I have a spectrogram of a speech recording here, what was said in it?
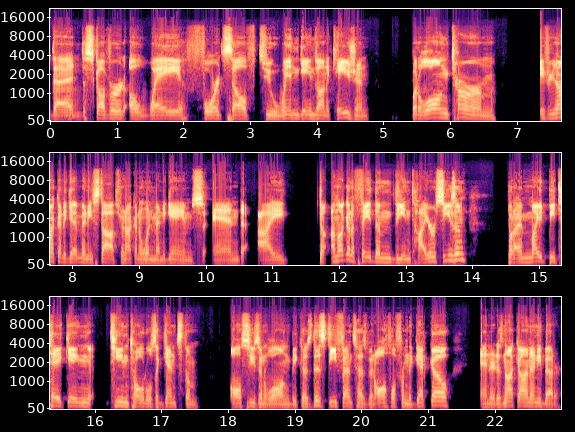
that mm. discovered a way for itself to win games on occasion. But long term, if you're not going to get many stops, you're not going to win many games. And I, I'm not going to fade them the entire season, but I might be taking team totals against them all season long because this defense has been awful from the get go, and it has not gone any better.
